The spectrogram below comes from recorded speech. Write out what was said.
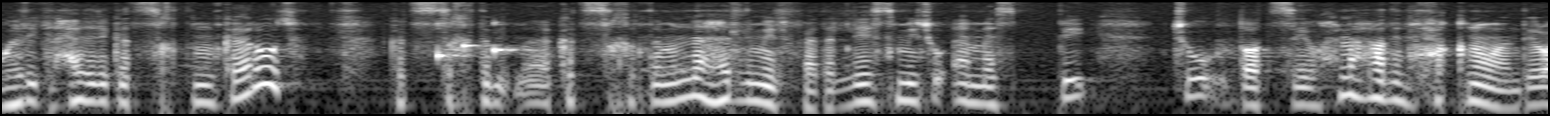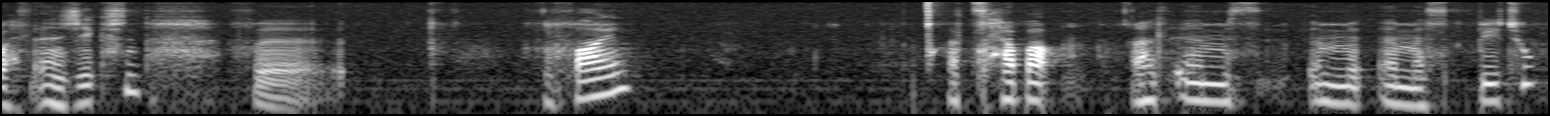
وهذيك الحاجة اللي كتستخدم كاروت كتستخدم آه، كتستخدم لنا هاد الملف هذا اللي سميتو ام اس بي 2 دوت سي وحنا غادي نحقنوه ندير واحد الانجكشن في في الفايل. غتسحب هاد ام اس بي 2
